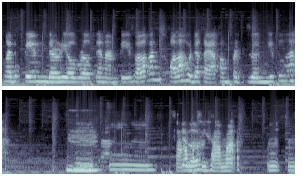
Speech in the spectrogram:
ngadepin the real world-nya nanti. Soalnya kan sekolah udah kayak comfort zone gitu lah. Hmm. Hmm, sama Gitu. sih sama. Mm-mm.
